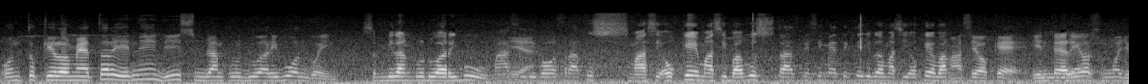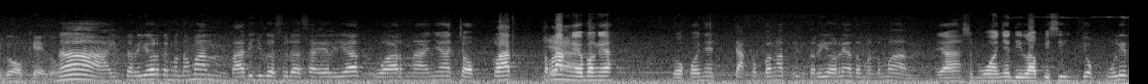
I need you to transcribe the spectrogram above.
Untuk kilometer ini di 92.000 ongoing. 92.000 masih Iya. di bawah 100 masih oke masih bagus. Transmisi maticnya juga masih oke bang. Masih oke. Interior semua juga oke kok. nah interior teman-teman. Tadi juga sudah saya lihat warnanya coklat terang Iya. ya bang ya. Pokoknya cakep banget interiornya teman-teman. Ya semuanya dilapisi jok kulit.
